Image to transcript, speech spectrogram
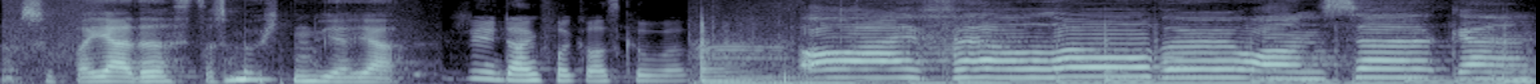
Ja, super, ja, das, das möchten wir, ja. Vielen Dank, Frau Krausgruber. Oh, I fell over once again.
